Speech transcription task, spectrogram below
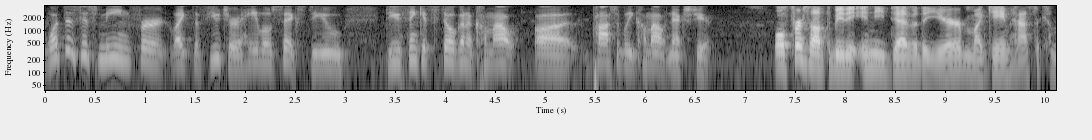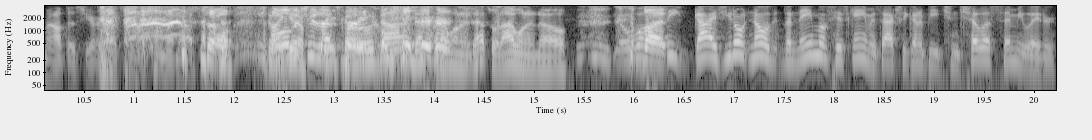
what does this mean for like the future Halo Six? Do you do you think it's still going to come out, uh, possibly come out next year? Well, first off, to be the indie dev of the year, my game has to come out this year. That's not coming out. So I I want to make sure that's very code, That's what I clear. want to. That's what I want to know. Well, But- see, guys, you don't know that the name of his game is actually going to be Chinchilla Simulator.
